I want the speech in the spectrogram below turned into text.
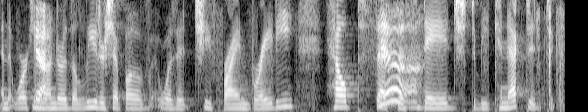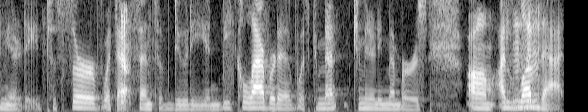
and that working yeah. under the leadership of was it Chief Brian Brady helped set yeah. the stage to be connected to community, to serve with that yeah. sense of duty, and be collaborative with com- community members. Um, I mm-hmm. love that.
